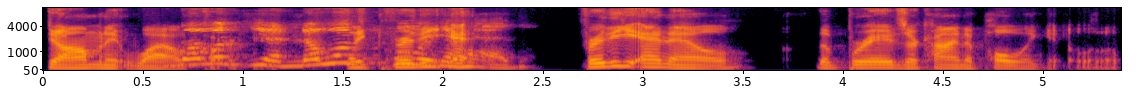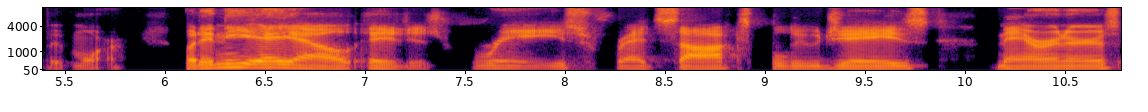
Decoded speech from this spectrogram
dominant wild no card. one yeah, no one's Like, for the- ahead. for the NL, the Braves are kind of pulling it a little bit more. But in the AL, it is Rays, Red Sox, Blue Jays, Mariners.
